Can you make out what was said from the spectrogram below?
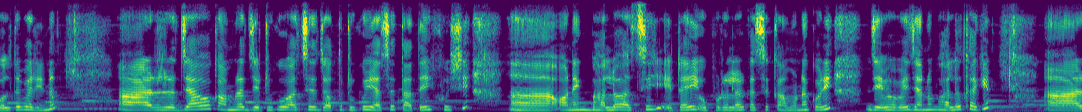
বলতে পারি না। আর যা হোক, আমরা যেটুকু আছে, যতটুকুই আছে, তাতেই খুশি। অনেক ভালো আছি, এটাই ওপরওয়ালার কাছে কামনা করি, যেভাবেই যেন ভালো থাকি। আর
